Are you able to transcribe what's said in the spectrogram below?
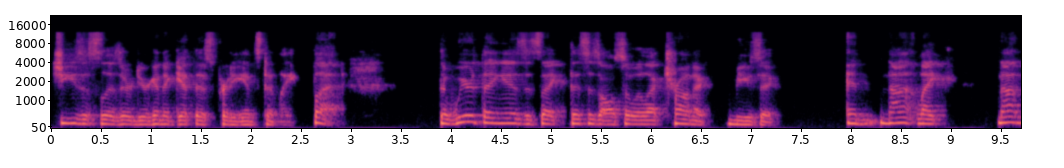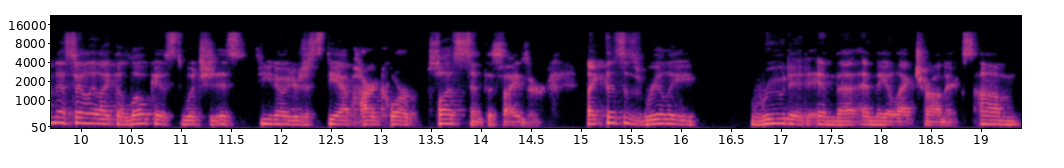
Jesus Lizard, you're gonna get this pretty instantly. But the weird thing is it's like this is also electronic music. And not like not necessarily like the locust which is you know you're just you have hardcore plus synthesizer like this is really rooted in the in the electronics um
